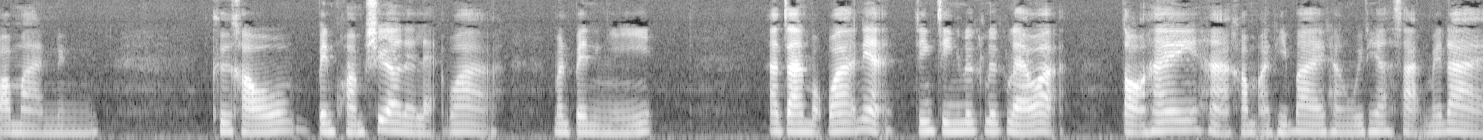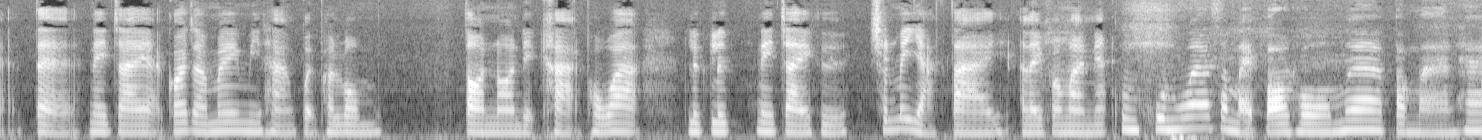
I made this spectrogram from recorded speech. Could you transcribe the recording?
ประมาณหนึ่ง คือเขาเป็นความเชื่อเลยแหละว่า มันเป็นอย่างนี้ อาจารย์บอกว่าเนี่ย จริง ๆ ลึกๆแล้วอะต่อให้หาคำอธิบายทางวิทยาศาสตร์ไม่ได้ แต่ในใจอะ่ะก็จะไม่มีทางเปิดพัดลมตอนนอนเด็ดขาด เพราะว่า ลึกๆในใจคือ ฉันไม่อยากตายอะไรประมาณเนี้ย คุณคุณว่าสมัยปอโทเมื่อประมาณห้า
